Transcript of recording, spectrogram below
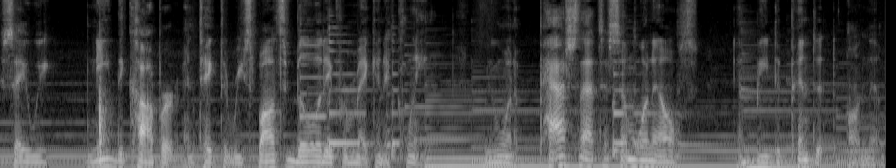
say we need the copper and take the responsibility for making it clean. We want to pass that to someone else and be dependent on them.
